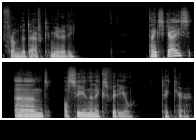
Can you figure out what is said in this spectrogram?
from the dev community. Thanks, guys, and I'll see you in the next video. Take care.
